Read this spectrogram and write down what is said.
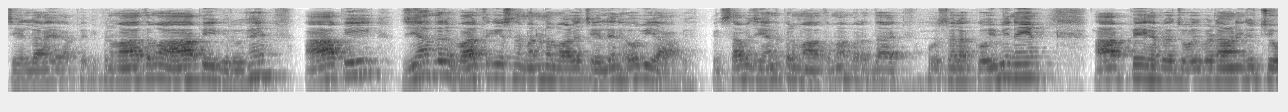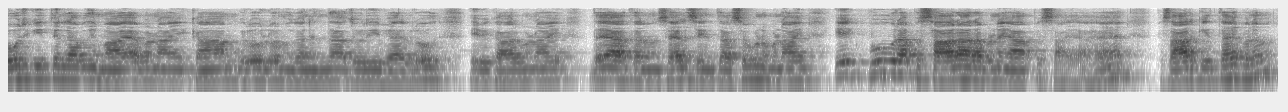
ਚੇਲਾ ਹੈ, ਆਪੇ ਵੀ ਪਰਮਾਤਮਾ ਆਪ ਹੀ ਗੁਰੂ ਹੈ। ਆਪ ਹੀ ਜੀ ਅੰਦਰ ਵਰਤ ਕੇ ਉਸਨੇ ਮੰਨਣ ਵਾਲੇ ਚੇਲੇ ਨੇ, ਉਹ ਵੀ ਆਪ ਹੈ। ਕਿ ਸਭ ਜੀ ਅੰਦਰ ਪਰਮਾਤਮਾ ਵਰਦਾ ਹੈ, ਉਸ ਵਾਲਾ ਕੋਈ ਵੀ ਨਹੀਂ। ਆਪੇ ਹੈ ਪ੍ਰਚੋਜ ਬੜਾਣੀ ਜੋ ਚੋਜ ਕੀਤੇ ਨੇ ਰੱਬ ਨੇ, ਮਾਇਆ ਬਣਾਈ, ਕਾਮ, ਗ੍ਰੋਹ, ਲੋਭ, ਮਗਾ, ਨਿੰਦਾ, ਚੋਰੀ, ਵੈਰ ਵਿਰੋਧ, ਇਹ ਵਿਕਾਰ ਬਣਾਏ। ਦਇਆ, ਧਰਮ, ਸਹਿਲ ਸਿੰਤਾ ਸਗੁਣ ਬਣਾਏ। ਇਹ ਪੂਰਾ ਪਸਾਰਾ ਰੱਬ ਨੇ ਆਪ ਪਸਾਇਆ ਹੈ। ਪਸਾਰ ਕੀਤਾ ਹੈ ਪਰਮ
